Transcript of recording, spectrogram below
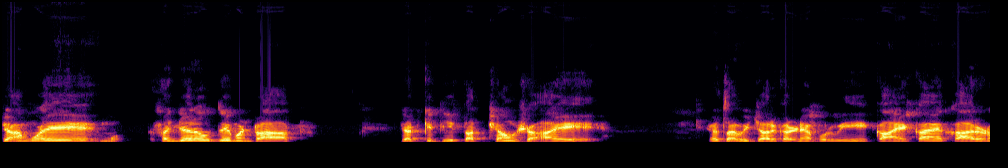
त्यामुळे संजय राऊत जे म्हणतात त्यात किती तथ्यांश आहे याचा विचार करण्यापूर्वी काय काय कारण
